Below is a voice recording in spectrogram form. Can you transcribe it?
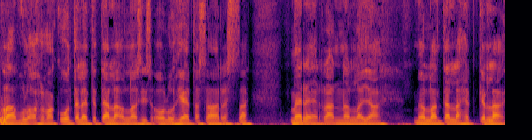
Laavulla ohjelma kuuntelette. Täällä ollaan siis Oulun Hietasaaressa meren rannalla ja me ollaan tällä hetkellä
